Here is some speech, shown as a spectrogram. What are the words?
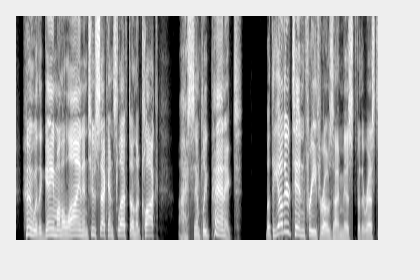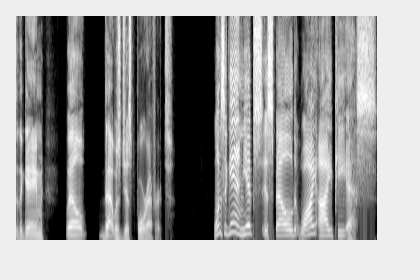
With a game on the line and two seconds left on the clock, I simply panicked. But the other 10 free throws I missed for the rest of the game, well, that was just poor effort. Once again, yips is spelled Y I P S.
